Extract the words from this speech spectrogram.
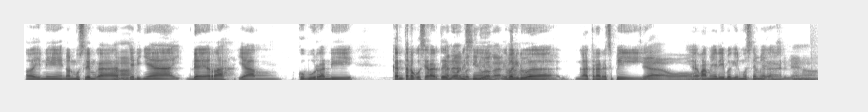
eh, ini non muslim kan Ah. jadinya daerah yang kuburan di kan tanah kusir ada tuh yang Ada bagi nulisnya, dua kan? dibagi Ah, dua ah. nggak terada sepi Ya, oh. yang ramenya di bagian muslim ya Bagian kan muslim ya, Hmm. ah.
